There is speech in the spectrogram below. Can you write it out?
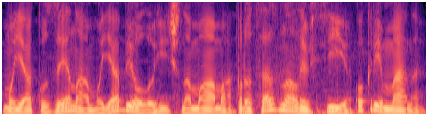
Моя кузина, моя біологічна мама. Про це знали всі, окрім мене.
